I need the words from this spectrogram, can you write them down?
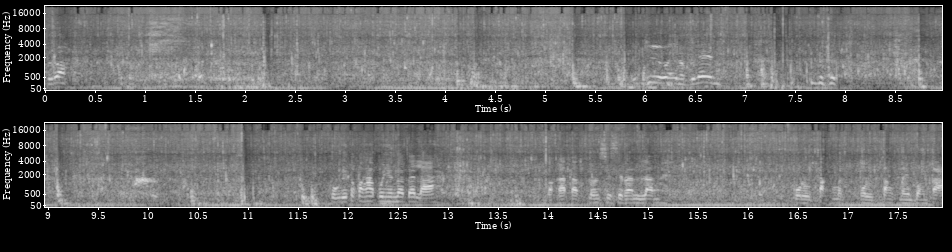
Video ito na. Video ay nabilin. Kung dito kahapon yung nadala, baka tatlong sisiran lang. Pultak na pultak na yung bangka.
